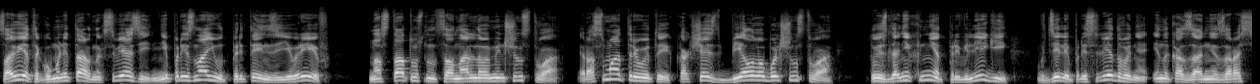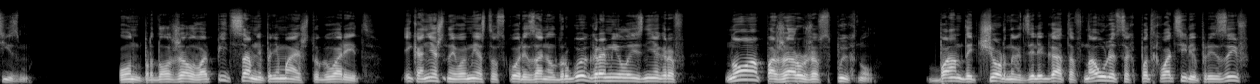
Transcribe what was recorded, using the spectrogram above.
Советы гуманитарных связей не признают претензий евреев на статус национального меньшинства и рассматривают их как часть белого большинства, то есть для них нет привилегий в деле преследования и наказания за расизм. Он продолжал вопить, сам не понимая, что говорит. И, конечно, его место вскоре занял другой громила из негров, но пожар уже вспыхнул. Банды черных делегатов на улицах подхватили призыв,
